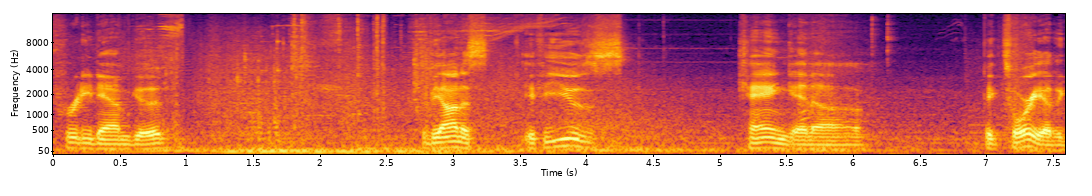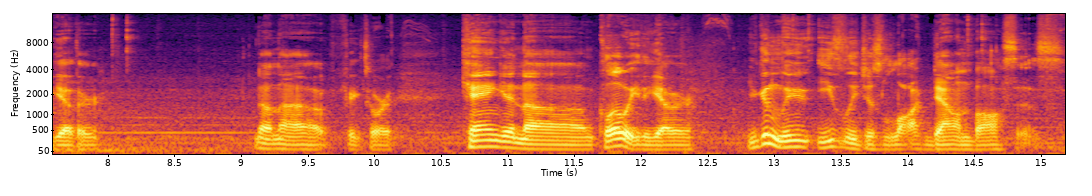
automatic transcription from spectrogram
pretty damn good. To be honest, if you use Kang and uh, Victoria together, no, not Victoria, Kang and uh, Chloe together, you can easily just lock down bosses.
